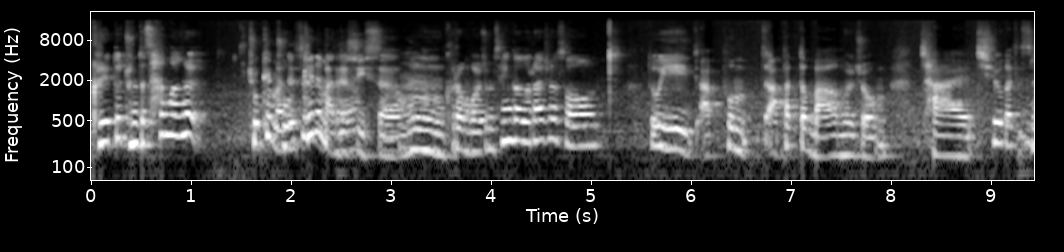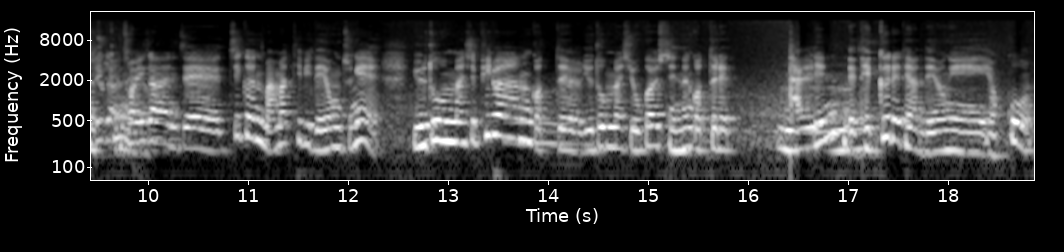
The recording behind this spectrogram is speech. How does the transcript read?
그래도 좀 더 상황을 좋게 만들 수 좋게는 있어요. 만들 수 있어요. 음, 그런 걸 좀 생각을 하셔서 또이 아픔, 아팠던 마음을 좀 잘 치유가 됐으면 좋겠네요. 저희가 이제 찍은 마마 TV 내용 중에 유도훈맛이 필요한 것들, 유도훈맛이 요구할 수 있는 것들에 달린 네, 댓글에 대한 내용이었고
